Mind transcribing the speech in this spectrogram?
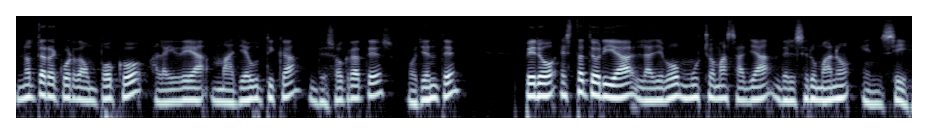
¿No te recuerda un poco a la idea mayéutica de Sócrates, oyente? Pero esta teoría la llevó mucho más allá del ser humano en sí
